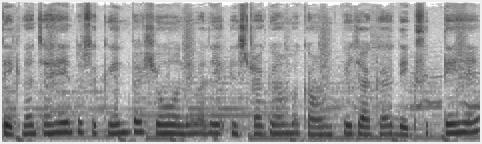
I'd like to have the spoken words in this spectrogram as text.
देखना चाहें तो स्क्रीन पर शो होने वाले इंस्टाग्राम अकाउंट पे जाकर देख सकते हैं।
